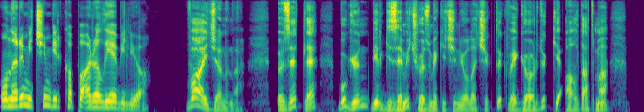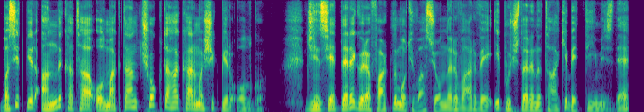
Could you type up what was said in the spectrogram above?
onarım için bir kapı aralayabiliyor. Vay canına. Özetle bugün bir gizemi çözmek için yola çıktık ve gördük ki aldatma basit bir anlık hata olmaktan çok daha karmaşık bir olgu. Cinsiyetlere göre farklı motivasyonları var ve ipuçlarını takip ettiğimizde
